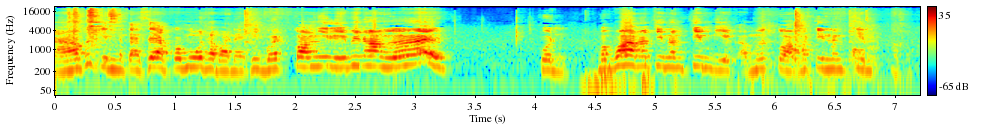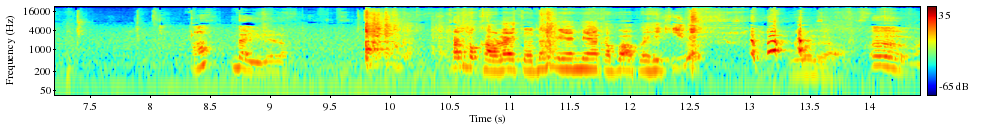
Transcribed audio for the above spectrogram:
อ้าวก็กินมาแต่แซ่บก็มูทบานในที่เบิดกล่องยี่หลีพี่น้องเอ้ยคุณ บ่พ่อมาจิ้มน้ำจิ้มอีกเอามือกรอบมาจิ้มน้ำจิ้มอ๋อได้อยู่เลยเหรอท่านบอกเขาไล่ตัวน้ำเมียเมียก็บอกไปให้กิน ว่าแล้วเออมั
